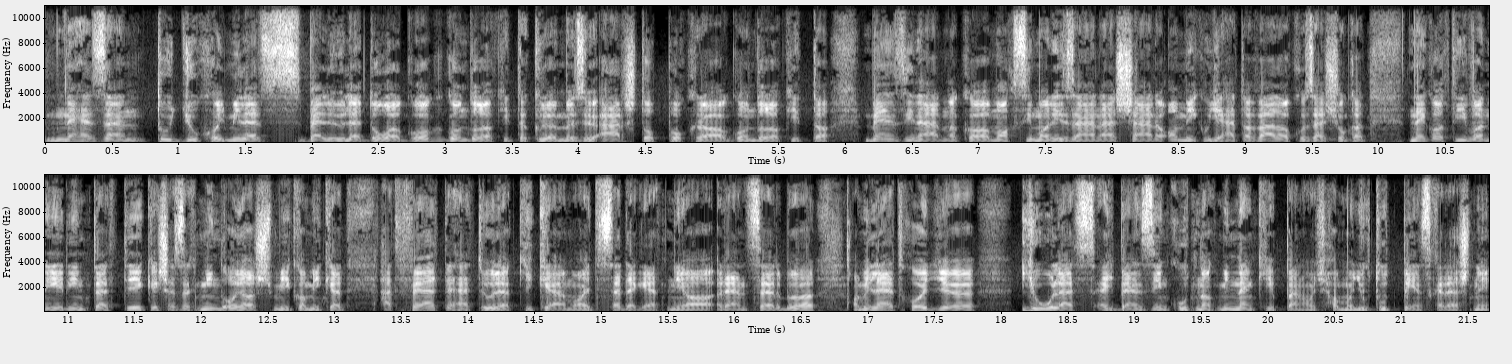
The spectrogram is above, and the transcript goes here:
nehezen tudjuk, hogy mi lesz belőle dolgok, gondolok itt a különböző árstoppokra, gondolok itt a benzinárnak a maximalizálására, amik ugye hát a vállalkozásokat negatívan érintették, és ezek mind olyasmik, amiket hát feltehetőleg ki kell majd szedegetni a rendszerből, ami lehet, hogy jó lesz egy benzinkútnak mindenképpen, hogyha mondjuk tud pénzt keresni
